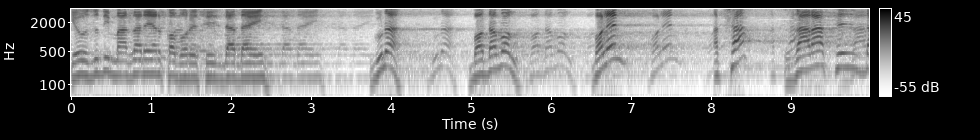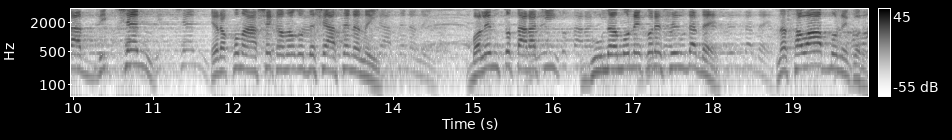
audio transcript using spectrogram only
কেউ যদি মাজারে আর কবরে সিজদা দেয় গুনা বদামল, বলেন বলেন আচ্ছা যারা সিজদা দিচ্ছেন, এরকম আশে কামাগো দেশে আছে না নেই? বলেন তো তারা কি গুনা মনে করে সিজদা দেয়, না সওয়াব মনে করে?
